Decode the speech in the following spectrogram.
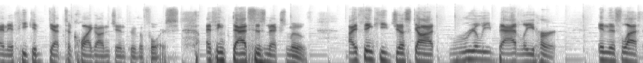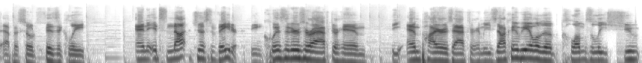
and if he could get to Qui Gon Jinn through the Force. I think that's his next move. I think he just got really badly hurt in this last episode physically, and it's not just Vader. The Inquisitors are after him the Empire is after him. He's not going to be able to clumsily shoot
